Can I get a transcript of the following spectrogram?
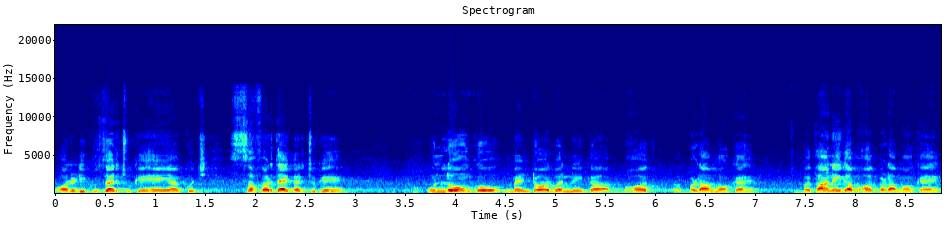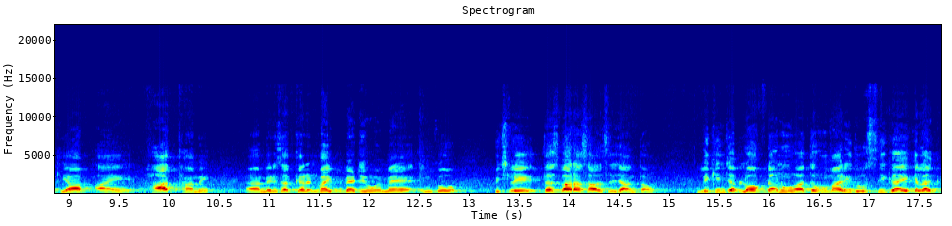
ऑलरेडी गुजर चुके हैं या कुछ सफ़र तय कर चुके हैं, उन लोगों को मेंटोर बनने का बहुत बड़ा मौका है। बताने का बहुत बड़ा मौका है कि आप आए, हाथ थामें। मेरे साथ करण भाई भी बैठे हुए मैं इनको पिछले 10-12 साल से जानता हूँ, लेकिन जब लॉकडाउन हुआ तो हमारी दोस्ती का एक अलग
